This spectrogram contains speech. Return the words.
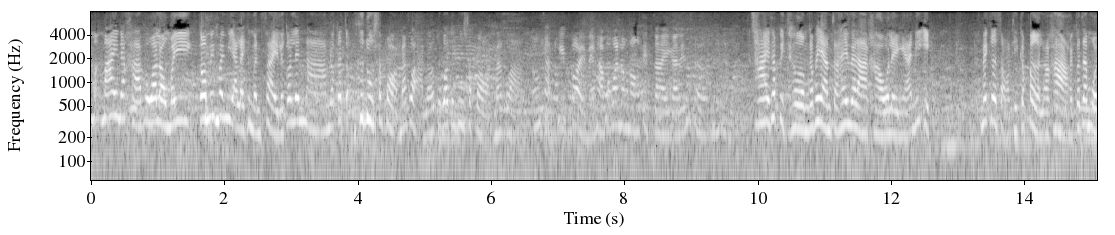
ไม่ไม่นะคะ เพราะว่าเราไม่ก็ไม่ค่อยมีอะไรคือเหมือนใส่แล้วก็เล่นน้ำแล้วก็จะคือดูสปอร์ตมากกว่าเนาะตัวว่าต้องดูสปอร์ตมากกว่า ต้องจัดทริปบ่อยไหมคะ เพราะว่าน้องๆติดใจการเล่นเซิร์ฟใช่ถ้าปิดเทอมก็พยายามจะให้เวลาเขาอะไรเงี้ยนี่อีกไม่เกินสองอาทิตย์ก็เปิดแล้วค่ะ ก็จะหมด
